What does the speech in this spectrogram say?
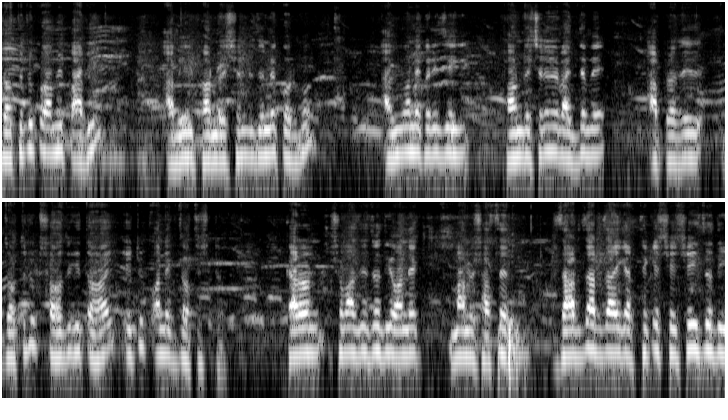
যতটুকু আমি পারি আমি ফাউন্ডেশনের জন্য করব। আমি মনে করি যে ফাউন্ডেশনের মাধ্যমে আপনাদের যতটুকু সহযোগিতা হয়, এটুকু অনেক যথেষ্ট। কারণ সমাজে যদি অনেক মানুষ আছেন, যার যার জায়গা থেকে সে সেই যদি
